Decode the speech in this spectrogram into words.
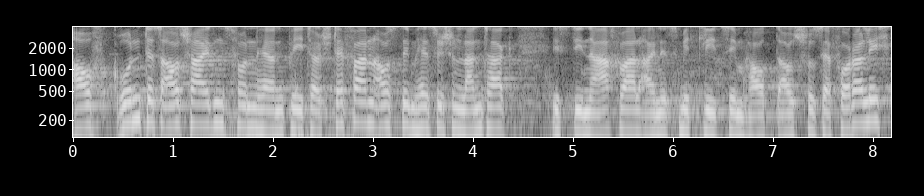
Aufgrund des Ausscheidens von Herrn Peter Stephan aus dem Hessischen Landtag ist die Nachwahl eines Mitglieds im Hauptausschuss erforderlich.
